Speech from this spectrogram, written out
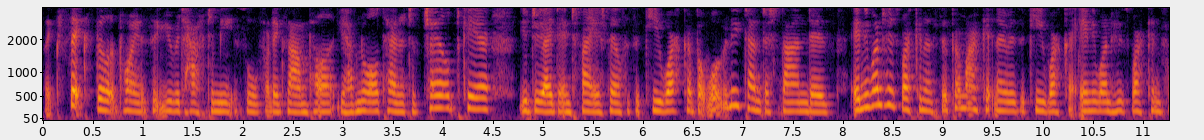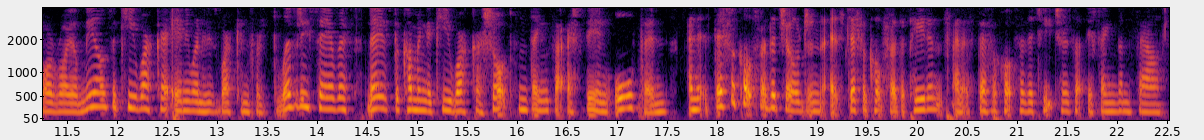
like six bullet points that you would have to meet. So, for example, you have no alternative childcare, you do identify yourself as a key worker. But what we need to understand is anyone who's working in a supermarket now is a key worker, anyone who's working for Royal Mail is a key worker, anyone who's working for delivery service now is becoming a key worker. Shops and things that are staying open. And it's difficult for the children, it's difficult for the parents, and it's difficult for the teachers that they find themselves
